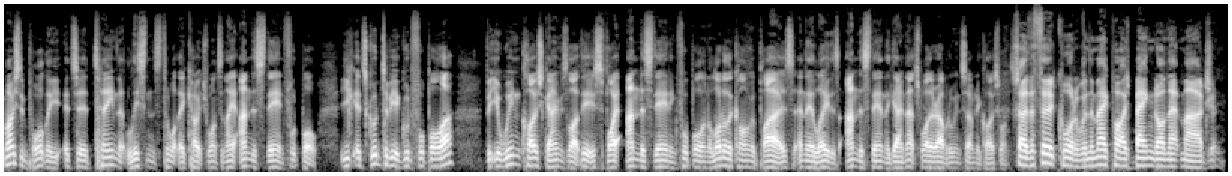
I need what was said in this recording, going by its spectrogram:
most importantly, it's a team that listens to what their coach wants and they understand football. You, it's good to be a good footballer, but you win close games like this by understanding football. And a lot of the Collingwood players and their leaders understand the game. That's why they're able to win so many close ones. So the third quarter, when the Magpies banged on that margin,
